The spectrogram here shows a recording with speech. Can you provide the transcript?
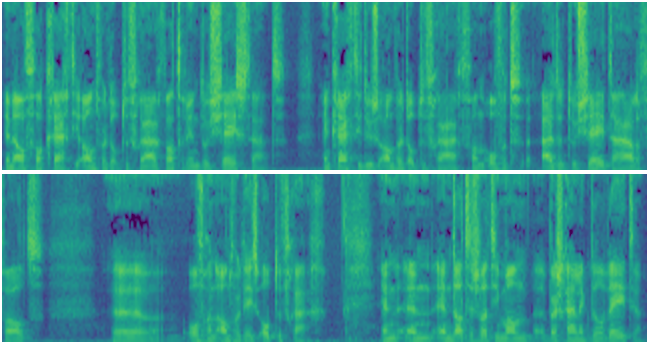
in elk geval krijgt hij antwoord op de vraag wat er in het dossier staat. En krijgt hij dus antwoord op de vraag van of het uit het dossier te halen valt... Uh, of er een antwoord is op de vraag. En, en, en dat is wat die man waarschijnlijk wil weten.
